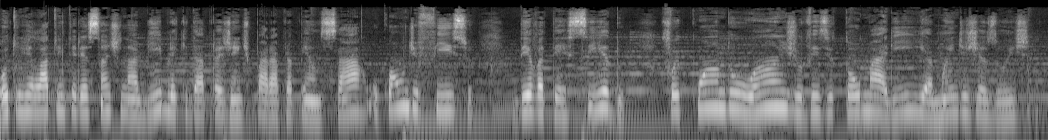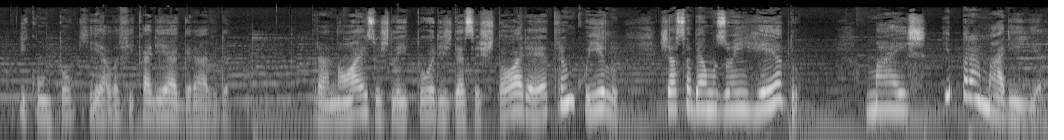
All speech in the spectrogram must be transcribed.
Outro relato interessante na Bíblia que dá para a gente parar para pensar o quão difícil deva ter sido foi quando o anjo visitou Maria, mãe de Jesus, e contou que ela ficaria grávida. Para nós, os leitores dessa história, é tranquilo, já sabemos o enredo. Mas e para Maria?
